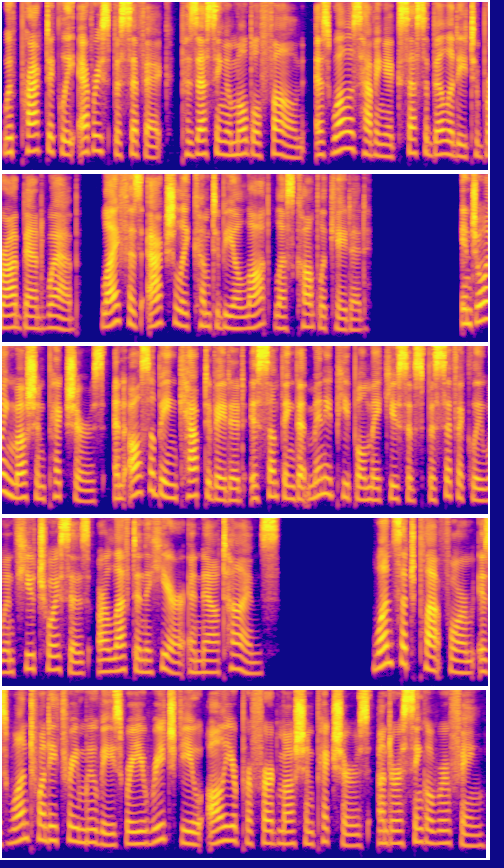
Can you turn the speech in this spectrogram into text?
With practically every specific possessing a mobile phone as well as having accessibility to broadband web, life has actually come to be a lot less complicated. Enjoying motion pictures and also being captivated is something that many people make use of specifically when few choices are left in the here and now times. One such platform is 123 Movies, where you reach view all your preferred motion pictures under a single roofing.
